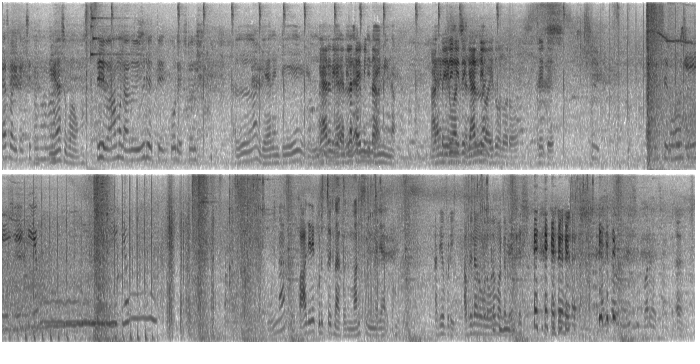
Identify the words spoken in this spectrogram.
ஏஸ் பாக்கெட் ஏன் சுபாவம் ஏய் ஆமாடா அது வீடியோ எடுத்து போடு ஸ்டோரி எல்லாம் கேரண்டி கிடையாது. எல்லாம் timing தான். டைமிங் தான். அடுத்த இது இது கேரண்டி இது ஒன்று வரும். ரேட்டு முன்னாடி பாதியிலே கொடுத்துருக்கா கொஞ்சம் மனசு நிம்மதியாக இருக்கும். அது எப்படி? அப்படி நாங்கள் உங்களை விட மாட்டோமே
